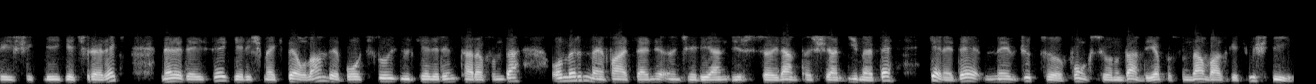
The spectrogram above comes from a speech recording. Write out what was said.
değişikliği geçirerek neredeyse gelişmekte olan ve borçlu ülkelerin tarafında onların menfaatlerini önceleyen bir söylem taşıyan IMF gene de mevcut fonksiyonundan ve yapısından vazgeçmiş değil.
